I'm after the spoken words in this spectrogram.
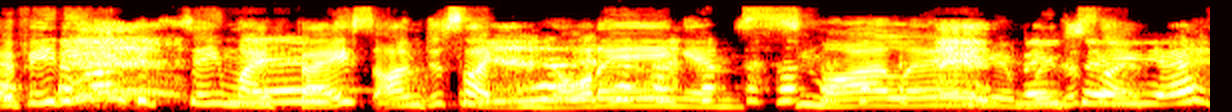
if anyone could see my Yes. face i'm just like nodding and smiling and Me we're just too, like yeah.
